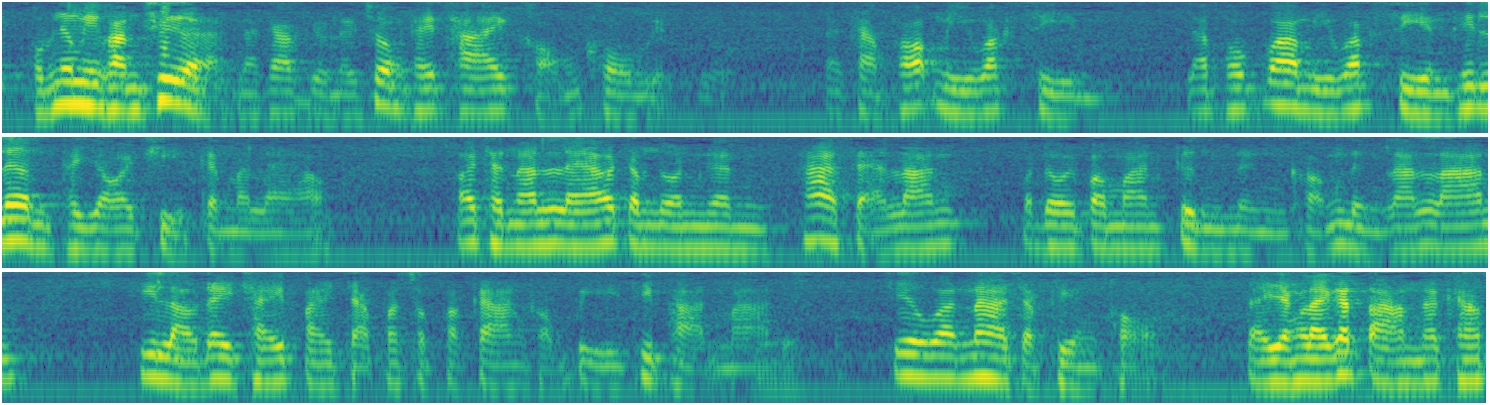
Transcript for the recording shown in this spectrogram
ๆ ผมยังมีความเชื่อนะครับ อยู่ในช่วงท้ายๆ ของโควิดอยู่นะครับ เพราะมีวัคซีน และพบว่ามีวัคซีนที่เริ่มทยอยฉีดกันมาแล้ว เพราะฉะนั้นแล้วจำนวนเงิน 5 แสนล้าน โดยประมาณกึ่งหนึ่งของ 1 ล้านล้าน ที่เราได้ใช้ไปจากประสบการณ์ของปีที่ผ่านมาเนี่ยเชื่อว่าน่าจะเพียงพอ แต่อย่างไรก็ตามนะครับ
